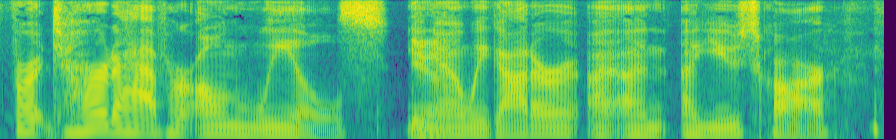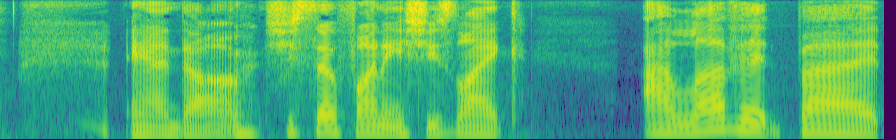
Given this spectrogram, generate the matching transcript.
for to her to have her own wheels. You Yeah. know, we got her a, a, a used car, and um, she's so funny. She's like, "I love it, but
